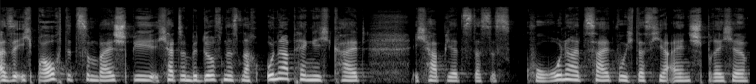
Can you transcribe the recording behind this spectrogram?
Also ich brauchte zum Beispiel, ich hatte ein Bedürfnis nach Unabhängigkeit. Ich habe jetzt, das ist Corona-Zeit, wo ich das hier einspreche.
